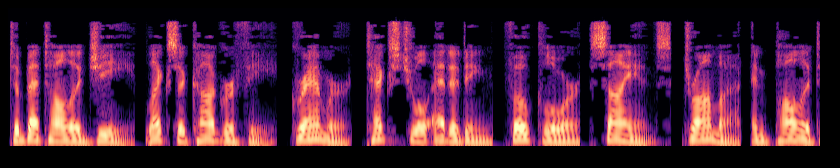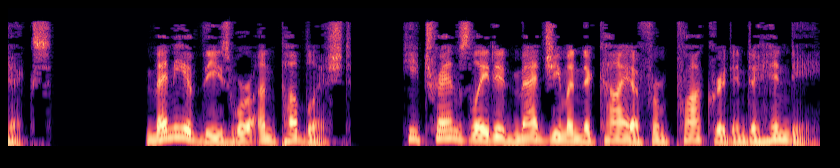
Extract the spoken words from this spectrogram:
Tibetology, lexicography, grammar, textual editing, folklore, science, drama, and politics. Many of these were unpublished. He translated Majjhima Nikaya from Prakrit into Hindi.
